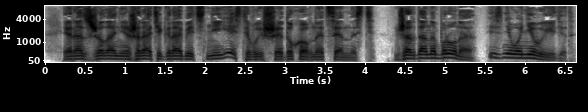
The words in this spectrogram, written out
— И раз желание жрать и грабить не есть высшая духовная ценность, Джордана Бруно из него не выйдет.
